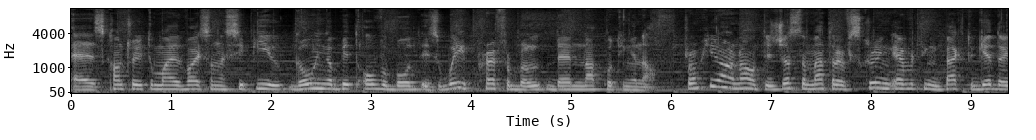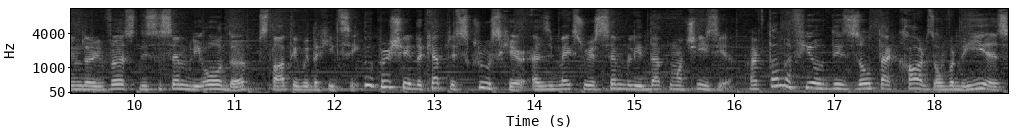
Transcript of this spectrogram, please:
as contrary to my advice on a CPU, going a bit overboard is way preferable than not putting enough. From here on out it's just a matter of screwing everything back together in the reverse disassembly order, starting with the heatsink. I appreciate the captive screws here as it makes reassembly that much easier. I've done a few of these Zotac cards over the years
